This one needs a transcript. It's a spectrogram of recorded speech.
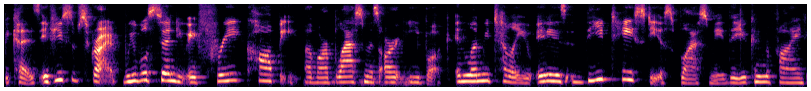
Because if you subscribe, we will send you a free copy of our Blasphemous Art ebook. And let me tell you, it is the tastiest blasphemy that you can find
